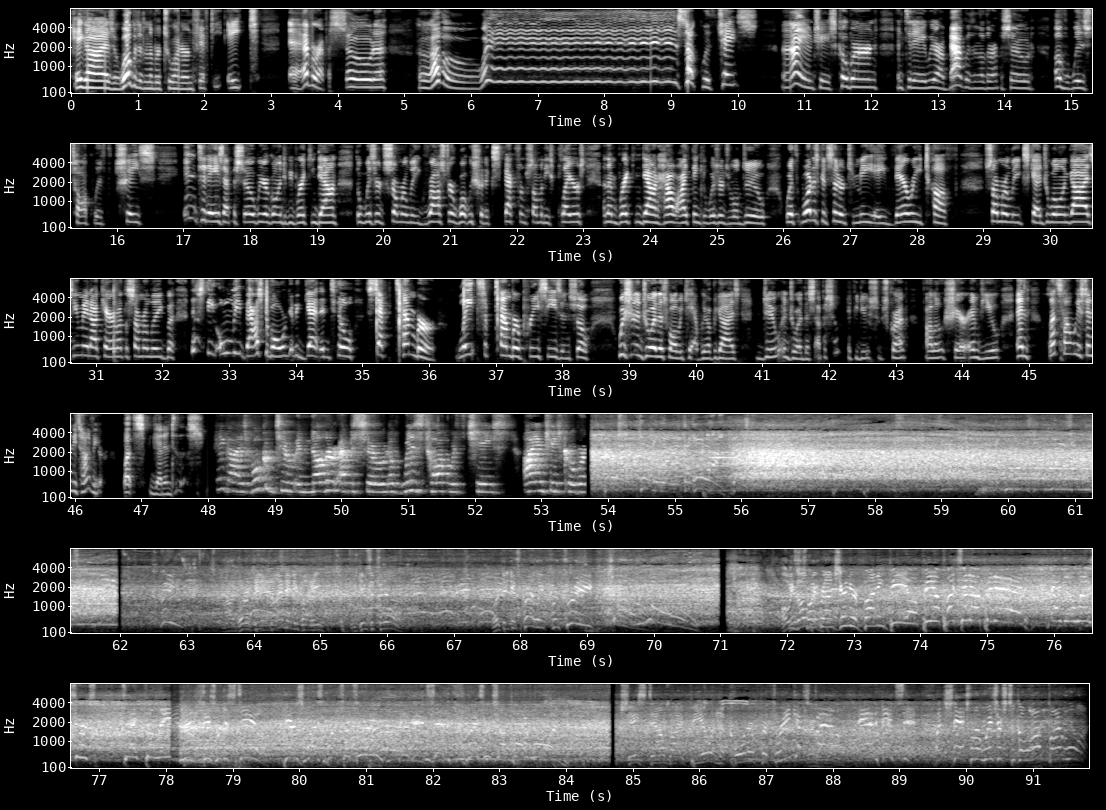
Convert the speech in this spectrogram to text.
Hey guys, welcome to the number 258 ever episode of a Wiz Talk with Chase. I am Chase Coburn, and today we are back with another episode of Wiz Talk with Chase. In today's episode, we are going to be breaking down the Wizards Summer League roster, what we should expect from some of these players, and then breaking down how I think the Wizards will do with what is considered to me a very tough summer league schedule. And guys, you may not care about the summer league, but this is the only basketball we're going to get until September, late September preseason. So we should enjoy this while we can. We hope you guys do enjoy this episode. If you do, subscribe, follow, share, and view. And let's not waste any time here. Let's get into this. Hey guys, welcome to another episode of Wiz Talk with Chase. I am Chase Coburn. Porter can't find anybody. He gives it to Wall. Working against Bradley for three. John Wall. Oh, he's Troy open. Brown Jr. finding Beal. Beal puts it up and in. And the Wizards take the lead. Matthews with a steal. Here's Westbrook for three. He hits it. Wizards up by one. Chased down by Beal in the corner for three. Gets fouled and hits it. A chance for the Wizards to go up by one.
